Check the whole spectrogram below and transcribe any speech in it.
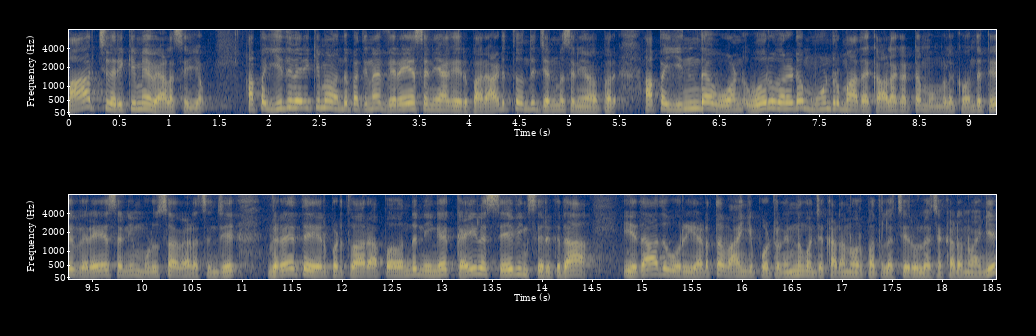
மார்ச் வரைக்குமே வேலை செய்யும். அப்போ இது வரைக்குமே வந்து பார்த்திங்கன்னா விரய சனியாக இருப்பார். அடுத்து வந்து ஜென்ம சனியாக இருப்பார். அப்போ இந்த ஒன் ஒரு வருடம் மூன்று மாத காலகட்டம் உங்களுக்கு வந்துட்டு விரய சனி முழுசாக வேலை செஞ்சு விரயத்தை ஏற்படுத்துவார். அப்போ வந்து நீங்கள் கையில் சேவிங்ஸ் இருக்குதா? ஏதாவது ஒரு இடத்த வாங்கி போட்டுருங்க. இன்னும் கொஞ்சம் கடன் ஒரு பத்து லட்சம் இருபது லட்சம் கடன் வாங்கி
